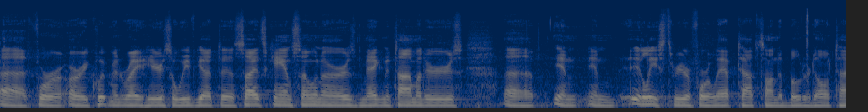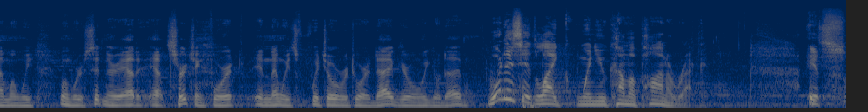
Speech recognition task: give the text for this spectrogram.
uh, for our equipment right here. So we've got uh, side scan sonars, magnetometers, uh, and, and at least three or four laptops on the boat at all time when we when we're sitting there out, out searching for it, and then we switch over to our dive gear when we go diving. What is it like when you come upon a wreck? It's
